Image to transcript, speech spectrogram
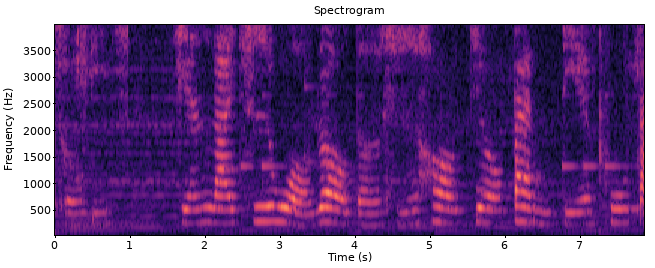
仇敌，前来吃我肉的时候，就半跌扑倒。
